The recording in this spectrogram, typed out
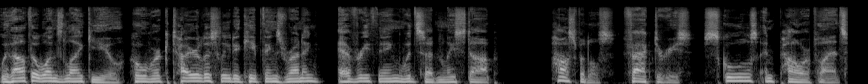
Without the ones like you, who work tirelessly to keep things running, everything would suddenly stop. Hospitals, factories, schools, and power plants,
